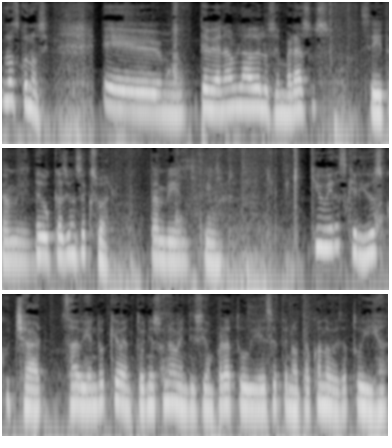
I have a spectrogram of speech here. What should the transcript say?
los conocen. Eh, ¿Te habían hablado de los embarazos? Sí, también. Educación sexual. También, sí. ¿Qué hubieras querido escuchar sabiendo que Antonio es una bendición para tu vida y se te nota cuando ves a tu hija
